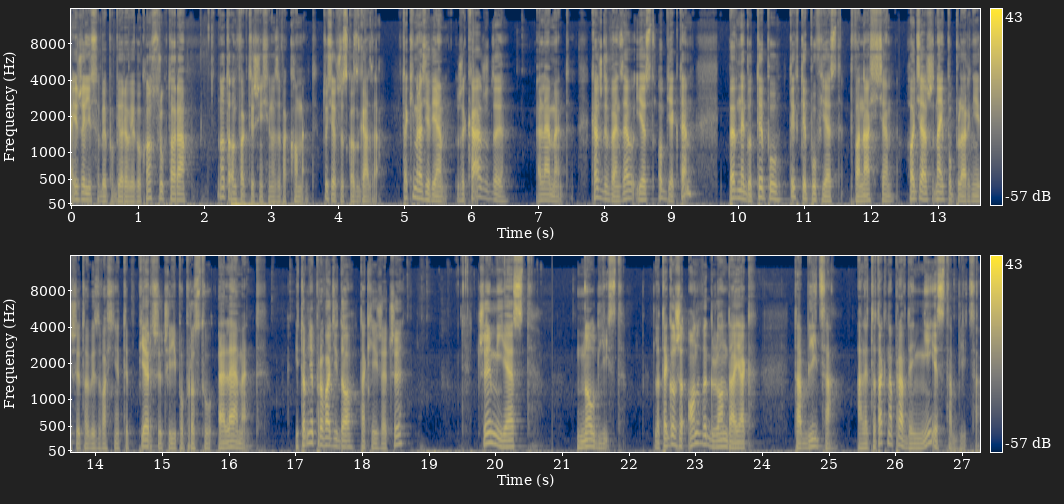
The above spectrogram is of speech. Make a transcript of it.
a jeżeli sobie pobiorę jego konstruktora, no to on faktycznie się nazywa comment. Tu się wszystko zgadza. W takim razie wiem, że każdy element, każdy węzeł jest obiektem pewnego typu. Tych typów jest 12, chociaż najpopularniejszy to jest właśnie typ pierwszy, czyli po prostu element. I to mnie prowadzi do takiej rzeczy, czym jest node list. Dlatego, że on wygląda jak tablica, ale to tak naprawdę nie jest tablica.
